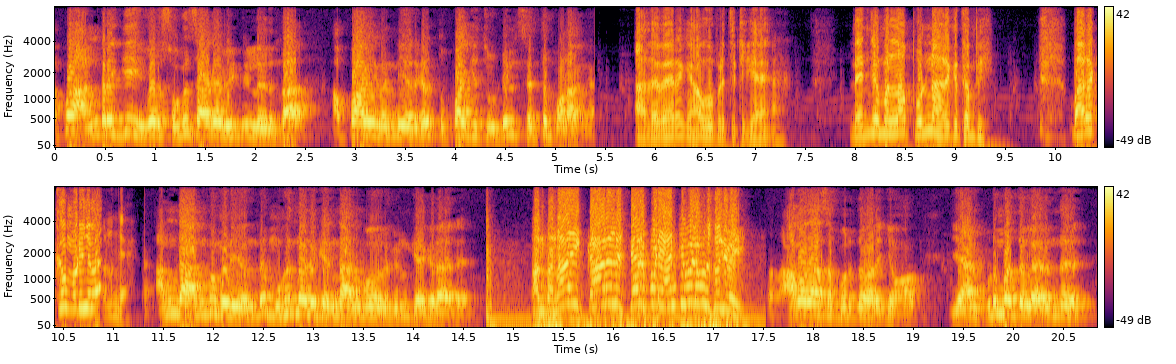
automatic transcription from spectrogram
அப்ப அன்றைக்கு இவர் சொகுசாக வீட்டில் இருந்தார் அப்பாவி வன்னியர்கள் துப்பாக்கி சூட்டில் செத்து போனாங்க. அத வேற ஞாபகப்படுத்திட்டீங்க. நெஞ்சமெல்லாம் பொண்ணு அறக்கு தம்பி. மறக்க முடியல. சொல்லுங்க. அந்த அன்புமணி வந்து முகுந்தனுக்கு என்ன அனுபவம் இருக்குன்னு கேக்குறாரு. அந்த நாய் காலையில செருப்படி அஞ்சு மணி சொல்லி வை. ராமதாஸை பொறுத்த வரைக்கும் என் குடும்பத்துல இருந்து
